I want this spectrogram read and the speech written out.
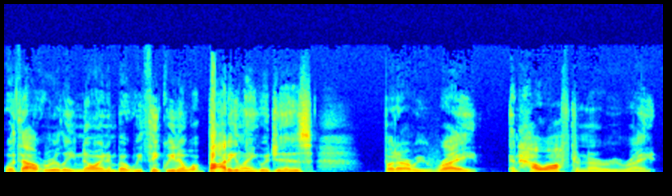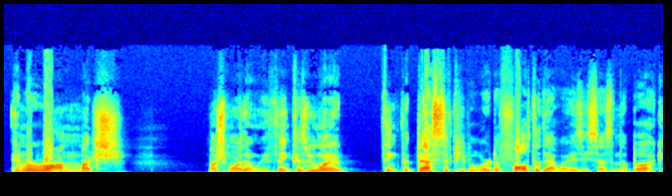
without really knowing them, but we think we know what body language is, but are we right? And how often are we right? And we're wrong much much more than we think because we want to think the best of people. We're defaulted that way, as he says in the book.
